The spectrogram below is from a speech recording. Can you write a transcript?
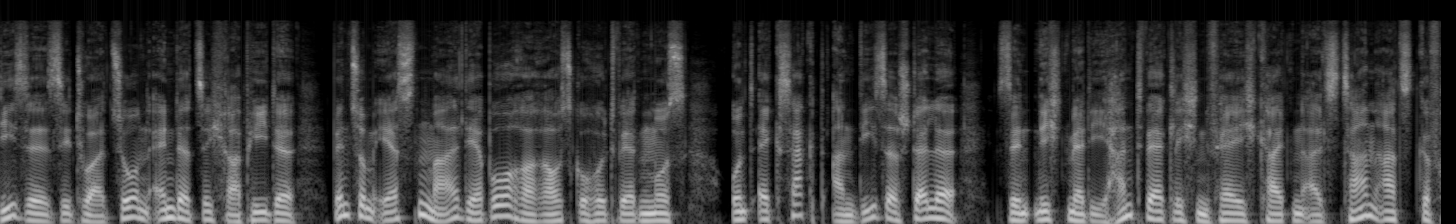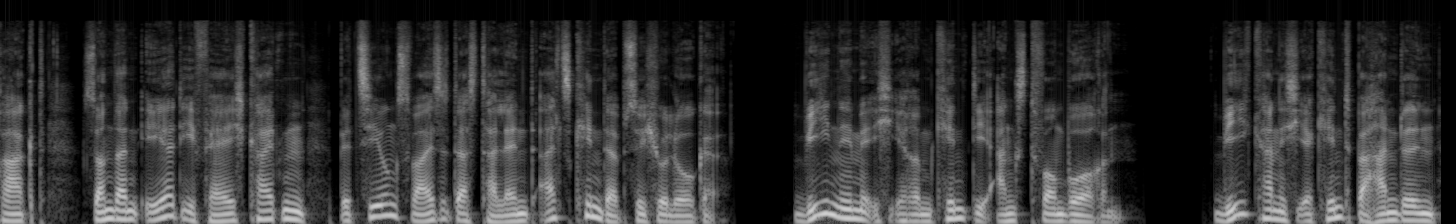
Diese Situation ändert sich rapide, wenn zum ersten Mal der Bohrer rausgeholt werden muss, und exakt an dieser Stelle sind nicht mehr die handwerklichen Fähigkeiten als Zahnarzt gefragt, sondern eher die Fähigkeiten bzw. das Talent als Kinderpsychologe. Wie nehme ich Ihrem Kind die Angst vorm Bohren? Wie kann ich Ihr Kind behandeln,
